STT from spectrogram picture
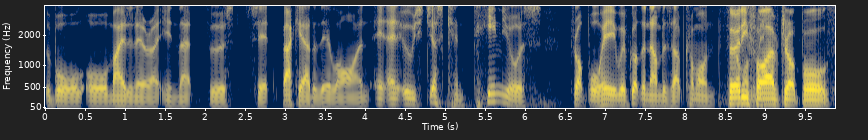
the ball or made an error in that first set back out of their line, and, and it was just continuous drop ball. Here, we've got the numbers up. Come on, come on, 35 drop balls,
